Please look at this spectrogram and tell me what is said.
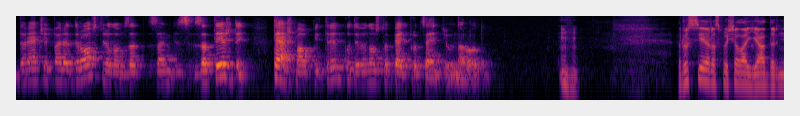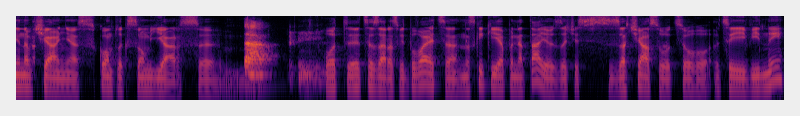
до речі, перед розстрілом за, за, за тиждень теж мав підтримку 95% народу. Угу. Росія розпочала ядерні навчання з комплексом ЯРС. Так. От е, це зараз відбувається. Наскільки я пам'ятаю, за, час, за часу цього, цієї війни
